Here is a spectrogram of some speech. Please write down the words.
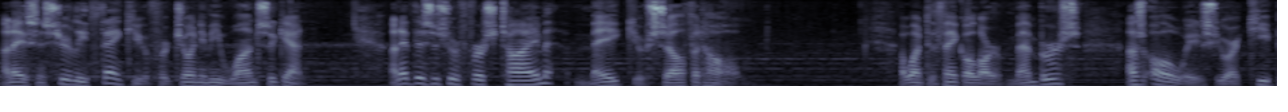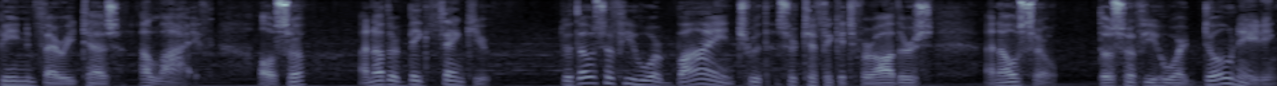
and I sincerely thank you for joining me once again. And if this is your first time, make yourself at home. I want to thank all our members. As always, you are keeping Veritas alive. Also, another big thank you to those of you who are buying truth certificates for others, and also those of you who are donating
